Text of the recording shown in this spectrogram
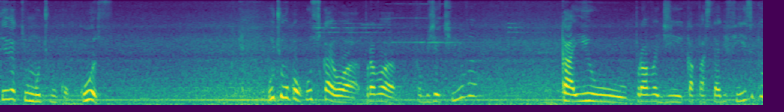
teve aqui um último concurso. O último concurso caiu a prova objetiva, caiu prova de capacidade física,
